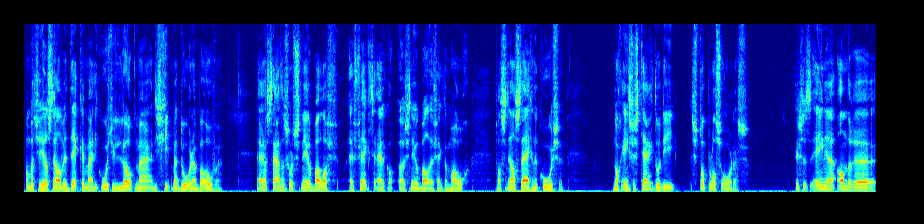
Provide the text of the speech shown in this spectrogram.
Omdat je heel snel weer dekken, maar die koers die loopt maar, die schiet maar door naar boven. Er staat een soort sneeuwbaleffect, eigenlijk een sneeuwbaleffect omhoog, van snel stijgende koersen. Nog eens versterkt door die stop-loss orders. Dus het is een ene andere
